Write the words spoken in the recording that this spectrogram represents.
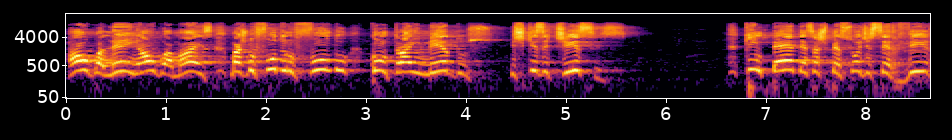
algo além, algo a mais, mas no fundo, no fundo, contraem medos, esquisitices, que impedem essas pessoas de servir,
